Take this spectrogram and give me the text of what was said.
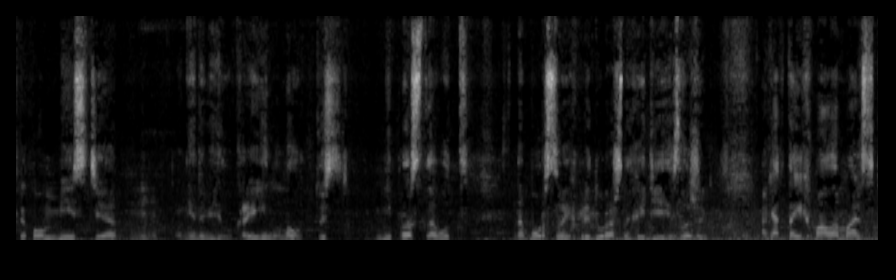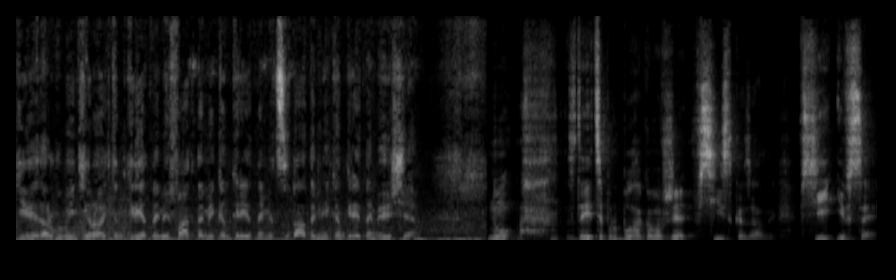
в каком месте м, он ненавидел Украину. Ну, то есть не просто вот набор своих придурочных идей изложить, а как-то их мало-мальски аргументировать конкретными фактами, конкретными цитатами, конкретными вещами. Ну, здається, про Булгакова вже всі сказали. Всі і все.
